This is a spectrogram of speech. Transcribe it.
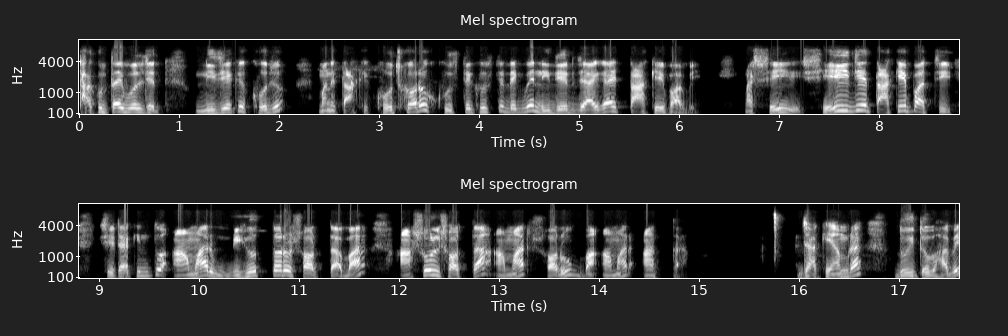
ঠাকুর তাই বলছেন, নিজেকে খোঁজো মানে তাকে খোঁজ করো, খুঁজতে খুঁজতে দেখবে নিজের জায়গায় তাকে পাবে। আর সেই সেই যে তাকে পাচ্ছি, সেটা কিন্তু আমার বৃহত্তর সত্তা বা আসল সত্তা আমার স্বরূপ বা আমার আত্মা, যাকে আমরা দ্বৈতভাবে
